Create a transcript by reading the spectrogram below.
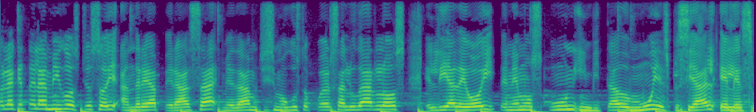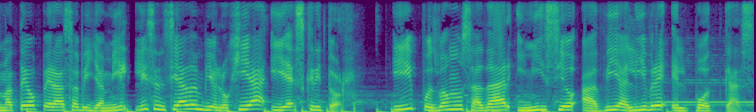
Hola, ¿qué tal amigos? Yo soy Andrea Peraza. Me da muchísimo gusto poder saludarlos. El día de hoy tenemos un invitado muy especial. Él es Mateo Peraza Villamil, licenciado en biología y escritor. Y pues vamos a dar inicio a Vía Libre, el podcast.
